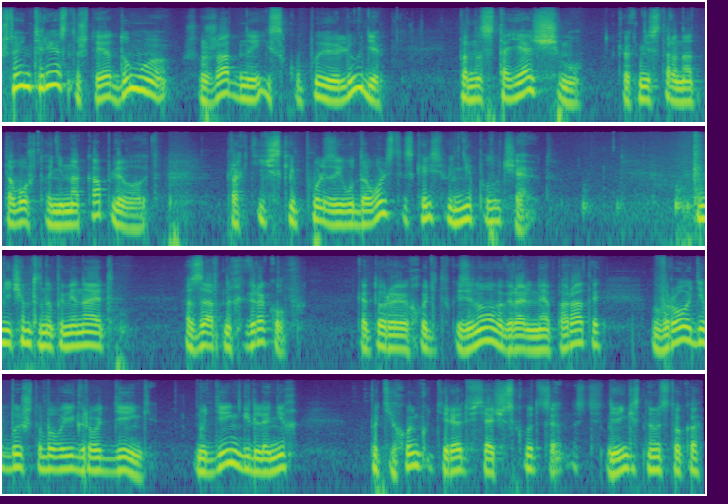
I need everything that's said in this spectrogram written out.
Что интересно, что я думаю, что жадные и скупые люди по-настоящему, как ни странно, от того, что они накапливают, практической пользы и удовольствия, скорее всего, не получают. Это мне чем-то напоминает азартных игроков, которые ходят в казино, в игральные аппараты, вроде бы, чтобы выигрывать деньги. Но деньги для них потихоньку теряют всяческую ценность. Деньги становятся только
